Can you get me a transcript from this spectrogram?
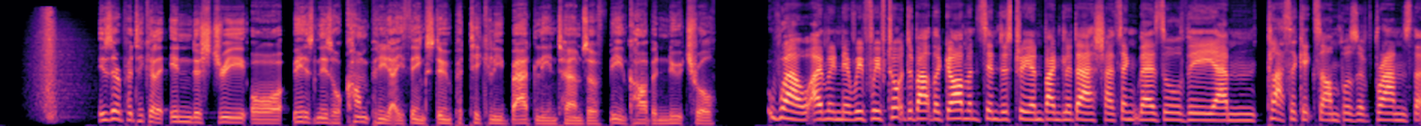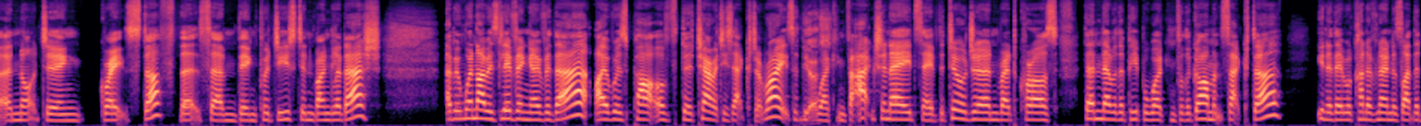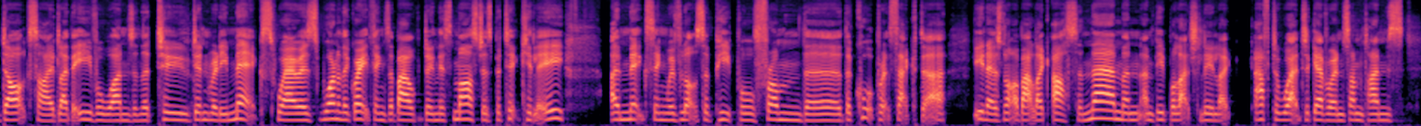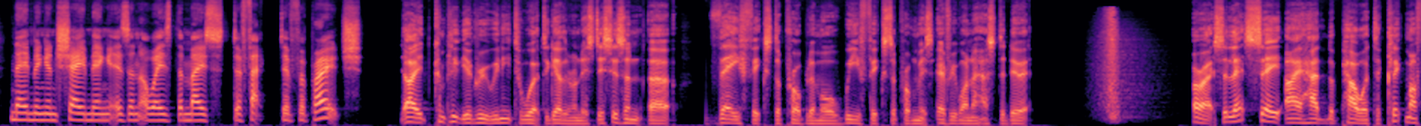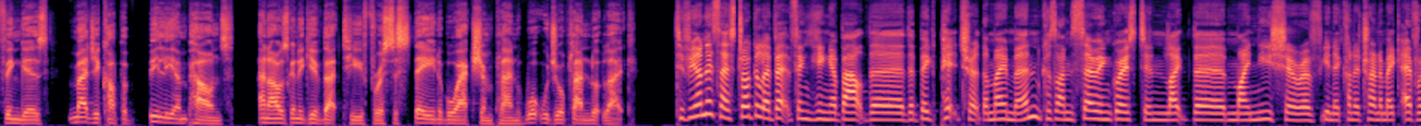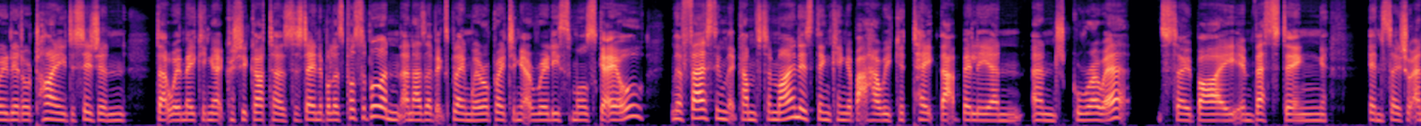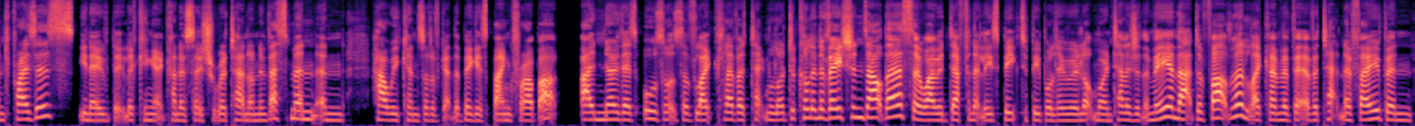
Is there a particular industry or business or company that you think is doing particularly badly in terms of being carbon neutral? Well, I mean, we've we've talked about the garments industry in Bangladesh. I think there's all the um, classic examples of brands that are not doing great stuff that's um, being produced in Bangladesh. I mean, when I was living over there, I was part of the charity sector, right? So people yes. working for ActionAid, Save the Children, Red Cross. Then there were the people working for the garment sector you know, they were kind of known as like the dark side, like the evil ones, and the two didn't really mix. Whereas one of the great things about doing this master's, particularly, I'm mixing with lots of people from the the corporate sector. You know, it's not about like us and them, and, and people actually like have to work together. And sometimes naming and shaming isn't always the most effective approach. I completely agree. We need to work together on this. This isn't uh, they fix the problem or we fix the problem. It's everyone that has to do it. All right, so let's say I had the power to click my fingers, magic up a billion pounds, and I was going to give that to you for a sustainable action plan. What would your plan look like? To be honest, I struggle a bit thinking about the the big picture at the moment because I'm so engrossed in like the minutia of you know kind of trying to make every little tiny decision that we're making at Khushi Kantha as sustainable as possible. And, and as I've explained, we're operating at a really small scale. The first thing that comes to mind is thinking about how we could take that billion and grow it so by investing in social enterprises, you know, looking at kind of social return on investment and how we can sort of get the biggest bang for our buck. I know there's all sorts of like clever technological innovations out there. So I would definitely speak to people who are a lot more intelligent than me in that department. Like I'm a bit of a technophobe and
